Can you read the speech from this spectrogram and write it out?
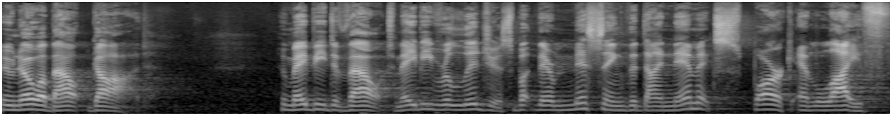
who know about God, who may be devout, may be religious, but they're missing the dynamic spark and life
